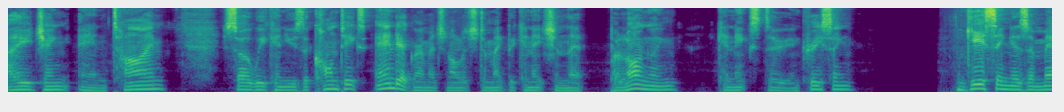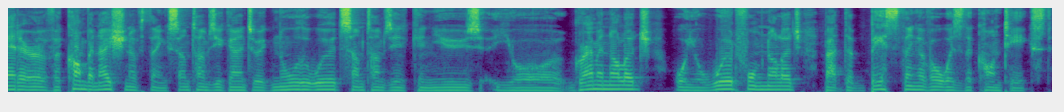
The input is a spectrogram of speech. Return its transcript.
aging and time. So we can use the context and our grammar knowledge to make the connection that prolonging connects to increasing guessing is a matter of a combination of things. Sometimes you're going to ignore the word, sometimes you can use your grammar knowledge or your word form knowledge, but the best thing of all is the context.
